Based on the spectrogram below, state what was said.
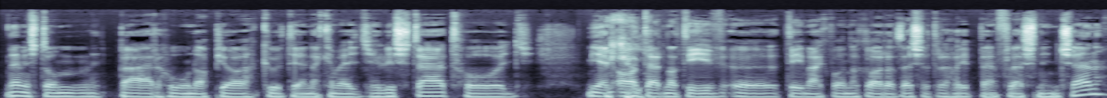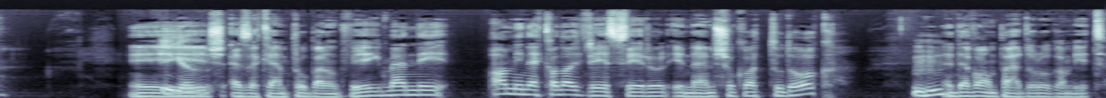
Nem is tudom, pár hónapja küldtél nekem egy listát, hogy milyen Igen. alternatív ö, témák vannak arra az esetre, ha éppen Flash nincsen. És Igen. ezeken próbálunk végigmenni, aminek a nagy részéről én nem sokat tudok, Uh-huh. de van pár dolog, amit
